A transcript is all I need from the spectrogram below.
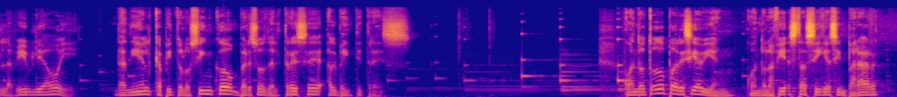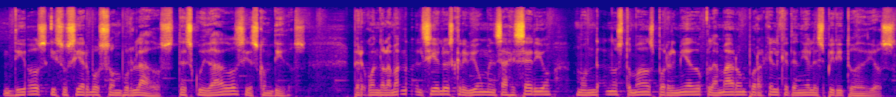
la Biblia hoy. Daniel capítulo 5 versos del 13 al 23. Cuando todo parecía bien, cuando la fiesta sigue sin parar, Dios y sus siervos son burlados, descuidados y escondidos. Pero cuando la mano del cielo escribió un mensaje serio, mundanos tomados por el miedo clamaron por aquel que tenía el Espíritu de Dios.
